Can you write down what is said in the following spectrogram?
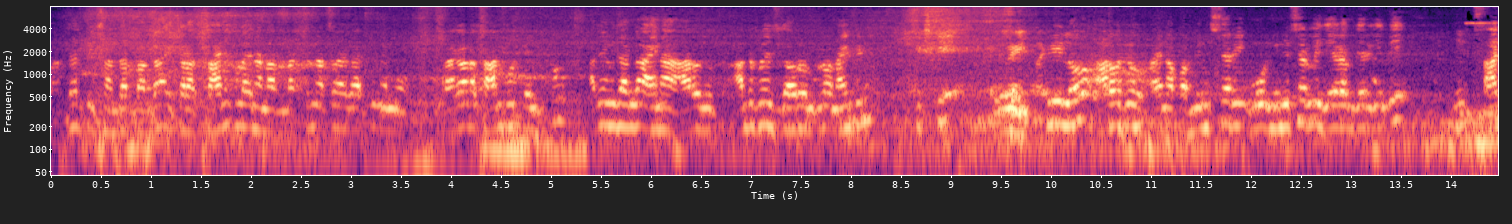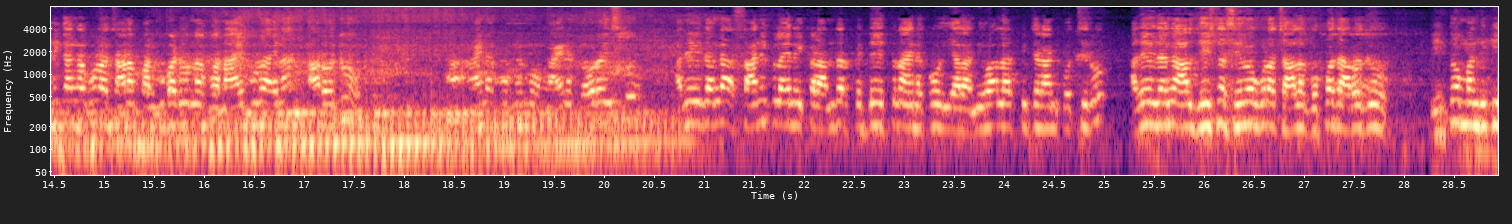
వర్ధంతి సందర్భంగా ఇక్కడ స్థానికులైన న- లక్ష్మీ నరసింహ గారికి మేము ప్రగాఢ సానుభూతి తెలుపుతూ అదేవిధంగా ఆయన ఆ రోజు ఆంధ్రప్రదేశ్ గవర్నమెంట్లో నైన్టీన్ సిక్స్టీ త్రీలో ఆ రోజు ఆయన ఒక మినిస్టరీ మూడు మినిస్టర్లు చేయడం జరిగింది. ఈ స్థానికంగా కూడా చాలా పలుకుబడి ఉన్న ఒక నాయకుడు ఆయన. ఆ రోజు ఆయనకు మేము ఆయన గౌరవిస్తూ అదేవిధంగా స్థానికులైన ఇక్కడ అందరు పెద్ద ఎత్తున ఆయనకు ఇలా నివాళులు అర్పించడానికి వచ్చారు అదేవిధంగా వాళ్ళు చేసిన సేవ కూడా చాలా గొప్పది. ఆ రోజు ఎంతో మందికి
